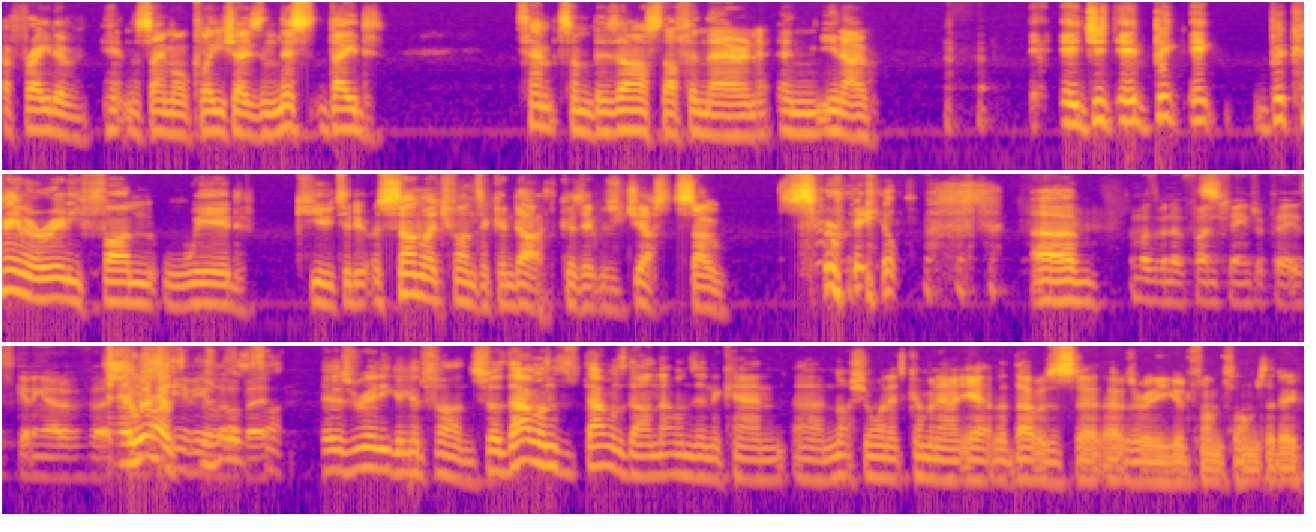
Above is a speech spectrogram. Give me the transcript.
afraid of hitting the same old cliches. And this, they'd tempt some bizarre stuff in there, and and you know, it, it just it it became a really fun, weird cue to do. It was so much fun to conduct because it was just so surreal. Um, It must have been a fun change of pace, getting out of uh, it was. TV it a little bit. fun. It was really good fun. So that one's that one's done. That one's in the can. Uh, not sure when it's coming out yet, but that was uh, that was a really good fun film to do.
